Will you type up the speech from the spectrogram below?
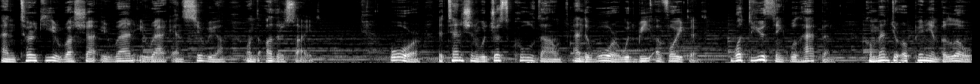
and Turkey, Russia, Iran, Iraq and Syria on the other side. Or the tension would just cool down and the war would be avoided. What do you think will happen? Comment your opinion below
